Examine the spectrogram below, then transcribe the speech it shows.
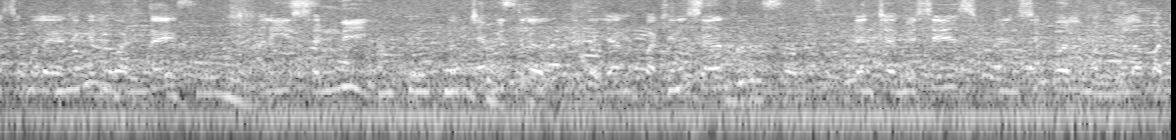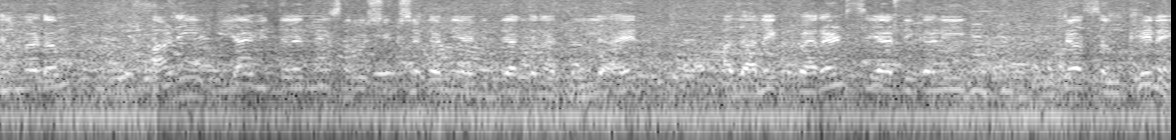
असं मला या ठिकाणी वाटतंय. आहे आणि ही संधी आमचे मित्र गजान पाटील सर त्यांच्या Mrs principal Manjula Patil madam आणि या विद्यालयातील सर्व शिक्षकांनी या विद्यार्थ्यांना दिलेले आहेत. आज अनेक पॅरेंट्स या ठिकाणी मोठ्या संख्येने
